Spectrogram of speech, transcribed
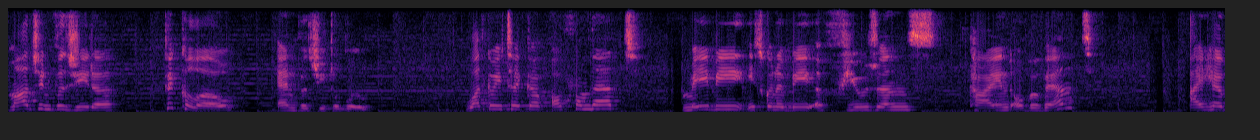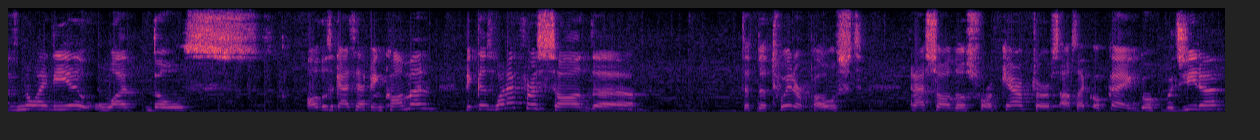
Majin Vegeta, Piccolo, and Vegeta Blue. What can we take off from that? Maybe it's gonna be a fusions kind of event. I have no idea what those all those guys have in common because when I first saw the the, the Twitter post, and I saw those four characters, I was like, okay, Goku Vegeta,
